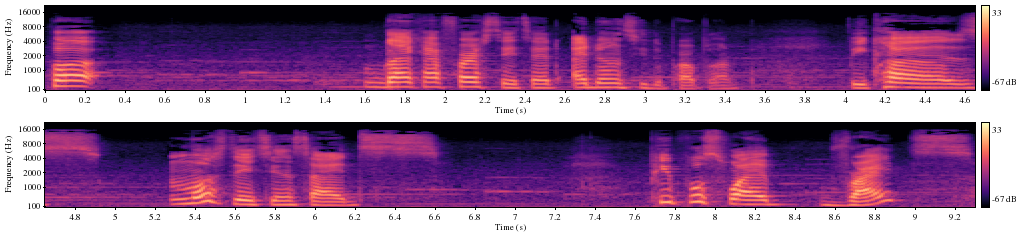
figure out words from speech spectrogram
But like I first stated, I don't see the problem because most dating sites people swipe right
